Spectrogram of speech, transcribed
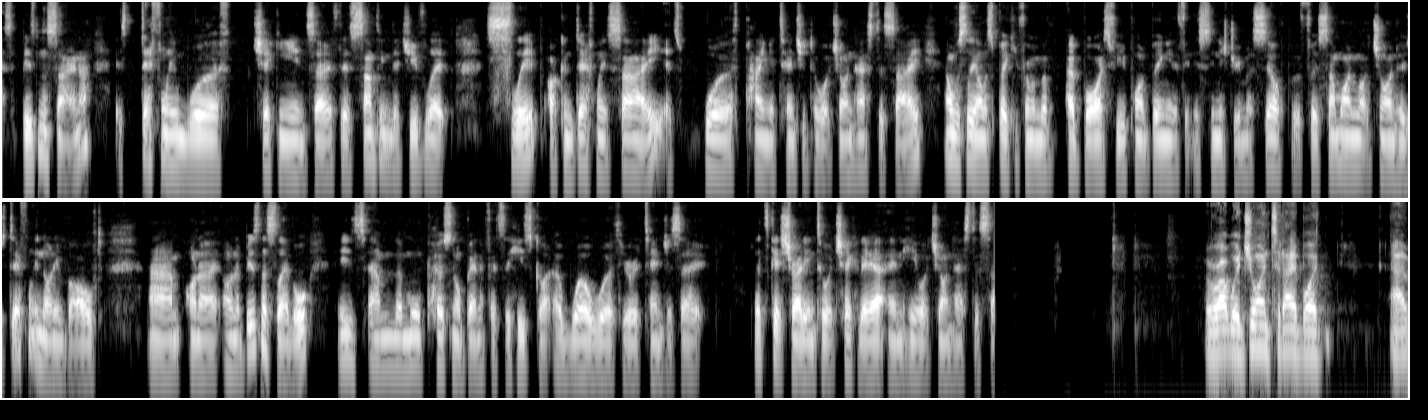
as a business owner, it's definitely worth checking in. So if there's something that you've let slip, I can definitely say it's worth paying attention to what John has to say. Obviously, I'm speaking from a, biased viewpoint, being in the fitness industry myself. But for someone like John, who's definitely not involved um, on a on a business level, is um, the more personal benefits that he's got are well worth your attention. So let's get straight into it. Check it out and hear what John has to say. All right, we're joined today by uh,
